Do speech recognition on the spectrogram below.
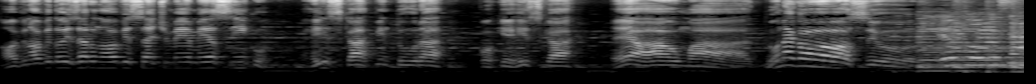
992097665. Riscar Pintura, porque riscar é a alma do negócio. Eu vou dançar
